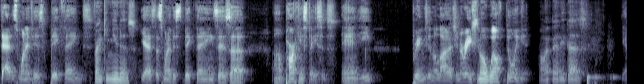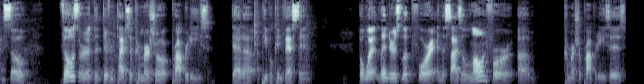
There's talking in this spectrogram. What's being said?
That is one of his big things. Frankie Muniz. Yes, that's one of his big things. Is uh, um, parking spaces, and he brings in a lot of generational wealth doing it. Oh, I bet he does. Yeah. So those are the different types of commercial properties that uh, people can invest in. But what lenders look for in the size of loan for um, commercial properties is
